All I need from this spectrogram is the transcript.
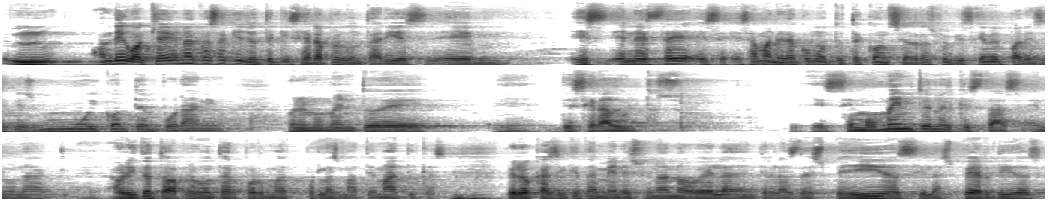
Mm, Juan Diego, aquí hay una cosa que yo te quisiera preguntar y es, em, es en este, esa manera como tú te concentras, porque es que me parece que es muy contemporáneo con el momento de, eh, de ser adultos. Ese momento en el que estás en una... Ahorita te voy a preguntar por, por las matemáticas, pero casi que también es una novela de entre las despedidas y las pérdidas,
